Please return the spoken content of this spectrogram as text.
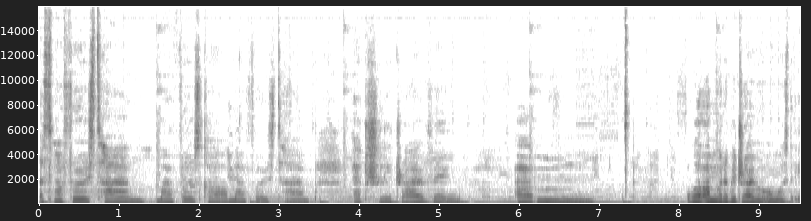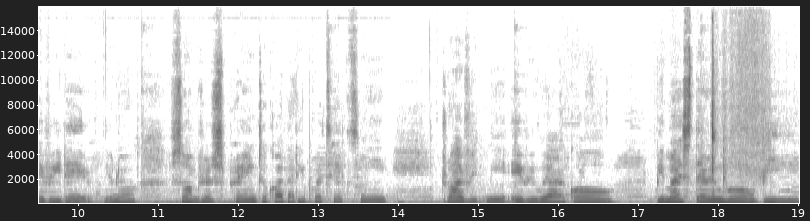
it's my first time, my first car, my first time actually driving. Um, well, I'm gonna be driving almost every day, you know. So I'm just praying to God that He protects me, drive with me everywhere I go, be my steering wheel, be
